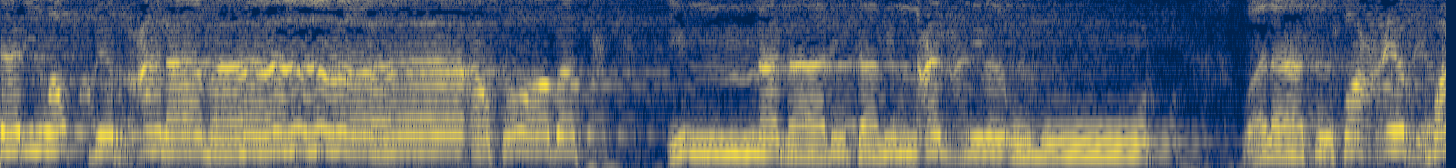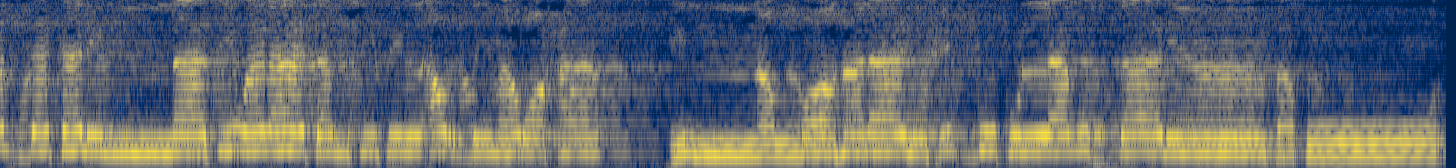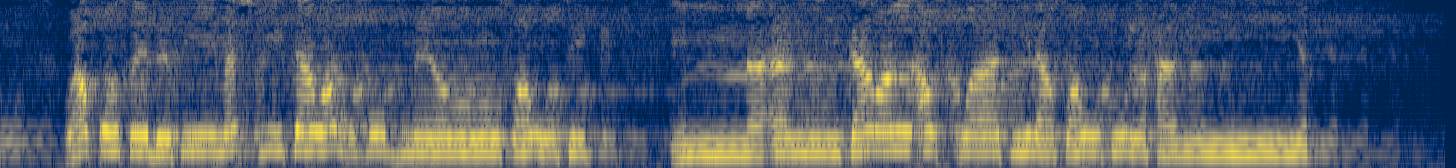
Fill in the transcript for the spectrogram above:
واصبر على ما أصابك إن ذلك من عزم الأمور. ولا تصعر خدك للناس ولا تمش في الأرض مرحا. إن الله لا يحب كل مختال فخور. واقصد في مشيك واغضب من صوتك إن أنكر الأصوات لصوت الحمير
